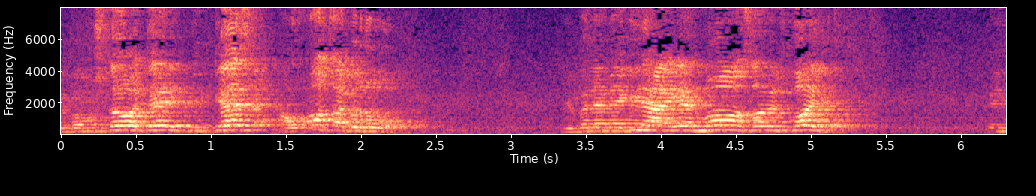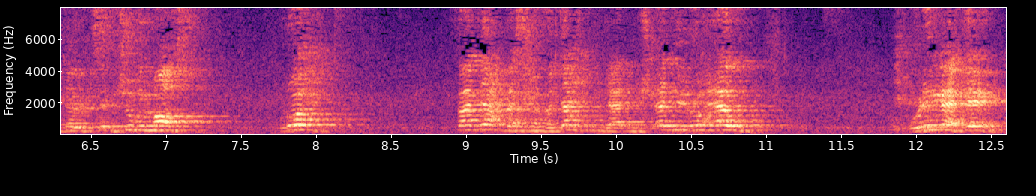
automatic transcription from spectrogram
يبقى مستوى ثالث من الجزع أو قطع بالرباط. يبقى لما يجي لي عيان معظم ال fiber. أنت بتشوف المفصل رحت فتح بس ما فتحش. يعني مش قادر يروح قوي. ورجع تاني.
